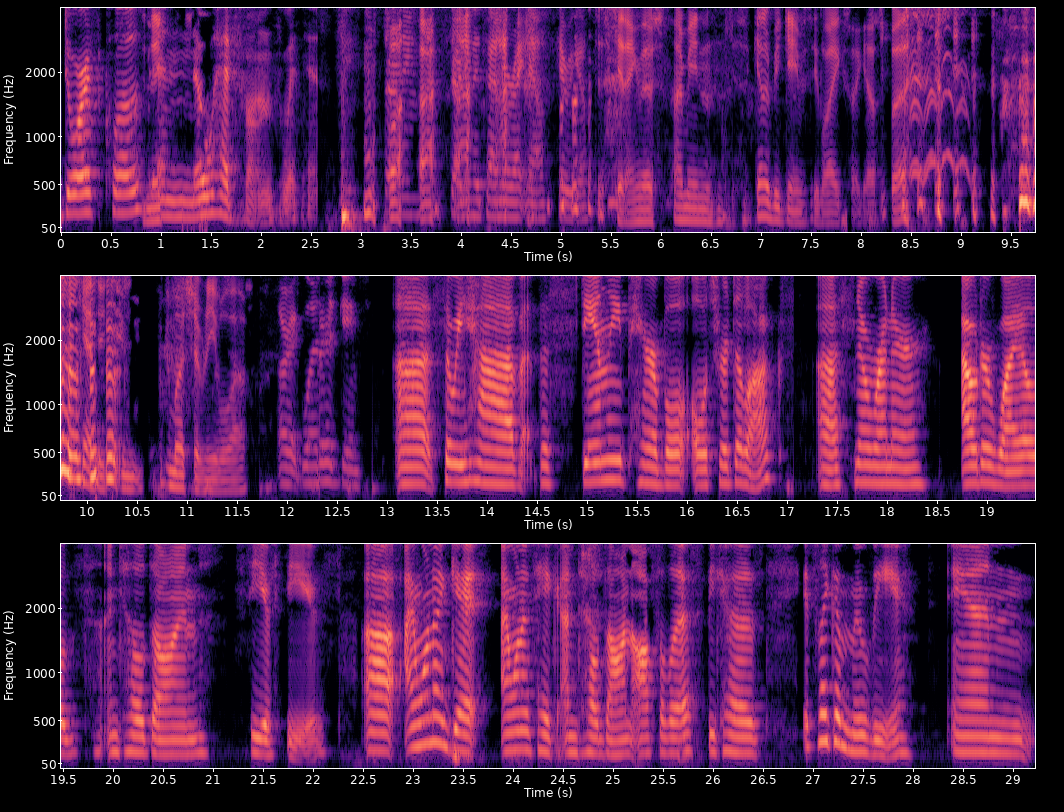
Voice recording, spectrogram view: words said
doors closed Nick- and no headphones with him. I'm starting, I'm starting the timer right now. Here we go. Just kidding. There's, I mean, it's gonna be games he likes, I guess, but can't do too, too much of an evil out. All right, Gwen, what are his games? Uh, so we have the Stanley Parable Ultra Deluxe, uh, SnowRunner, Outer Wilds, Until Dawn, Sea of Thieves. Uh, I want to get, I want to take Until Dawn off the list because it's like a movie and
